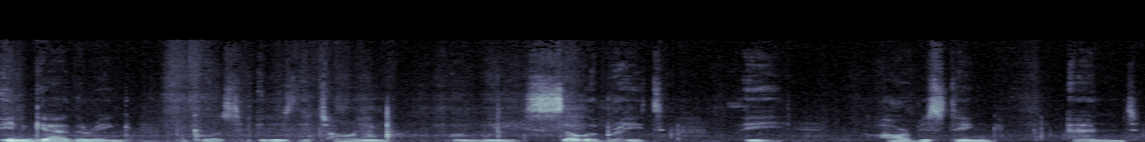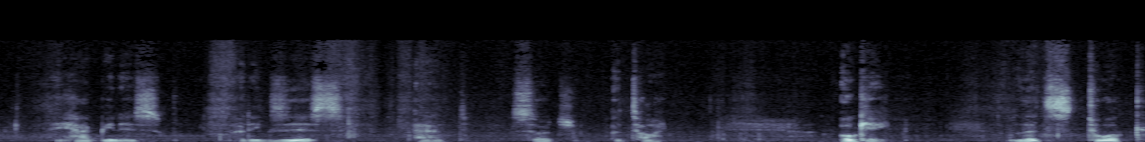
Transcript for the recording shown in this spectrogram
ingathering, because it is the time when we celebrate the harvesting and the happiness that exists at such a time. Okay, let's talk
